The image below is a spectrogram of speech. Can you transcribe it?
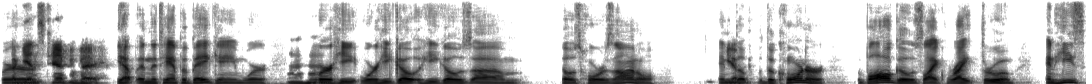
Where, against Tampa Bay. Yep, in the Tampa Bay game where mm-hmm. where he where he go he goes um goes horizontal, and yep. the the corner, the ball goes like right through him, and he's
